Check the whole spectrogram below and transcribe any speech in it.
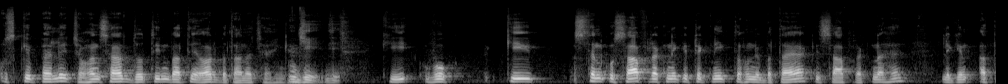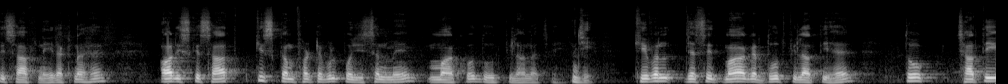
उसके पहले चौहान साहब दो तीन बातें और बताना चाहेंगे। जी जी। कि वो कि स्तन को साफ़ रखने की टेक्निक तो हमने बताया कि साफ़ रखना है लेकिन अति साफ़ नहीं रखना है। और इसके साथ किस कंफर्टेबल पोजीशन में माँ को दूध पिलाना चाहिए? जी। केवल जैसे माँ अगर दूध पिलाती है तो छाती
